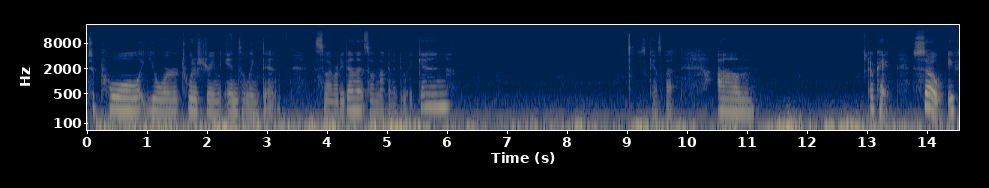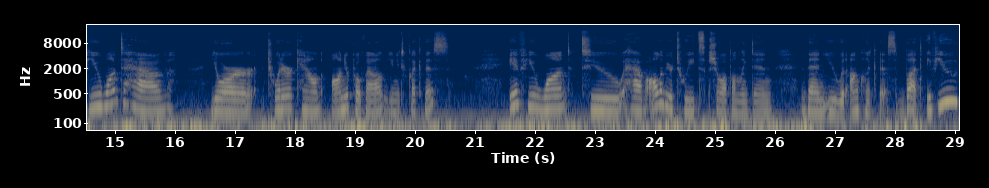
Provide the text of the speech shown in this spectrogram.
to pull your Twitter stream into LinkedIn. So I've already done that, so I'm not going to do it again. Just cancel that. Um, okay, so if you want to have your Twitter account on your profile, you need to click this. If you want to have all of your tweets show up on LinkedIn, then you would unclick this. But if you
